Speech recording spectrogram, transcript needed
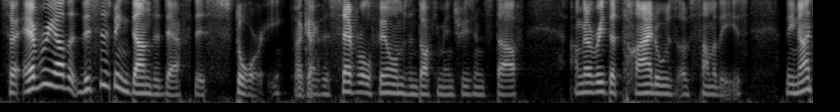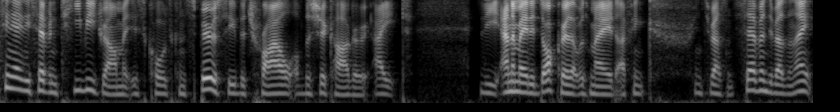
So every other, this has been done to death. This story. Okay. Like there's several films and documentaries and stuff. I'm going to read the titles of some of these. The 1987 TV drama is called Conspiracy: The Trial of the Chicago Eight. The animated doco that was made, I think, in 2007, 2008,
